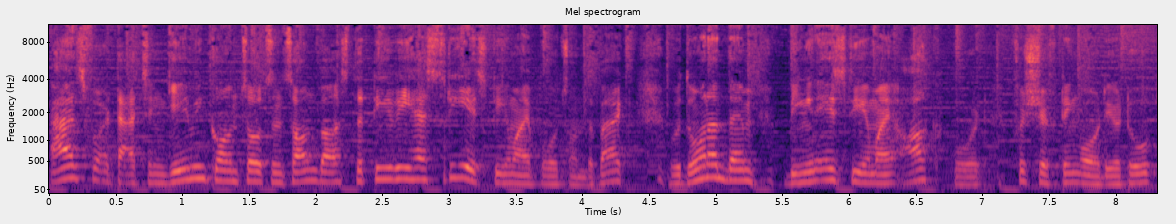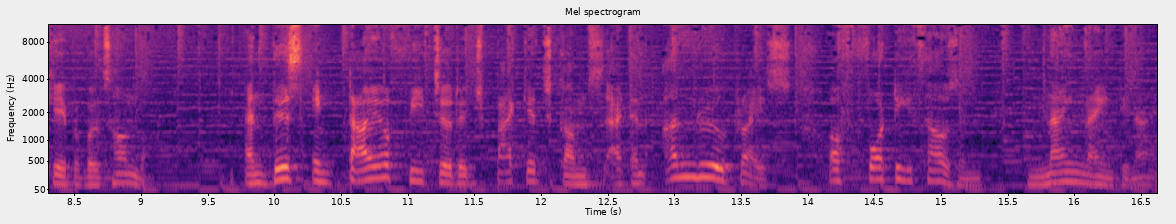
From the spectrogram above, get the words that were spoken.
As for attaching gaming consoles and soundbars, the TV has three HDMI ports on the back, with one of them being an HDMI ARC port for shifting audio to a capable soundbar. And this entire feature-rich package comes at an unreal price of 40,999.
